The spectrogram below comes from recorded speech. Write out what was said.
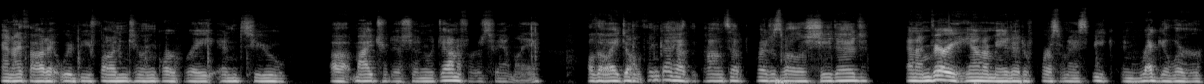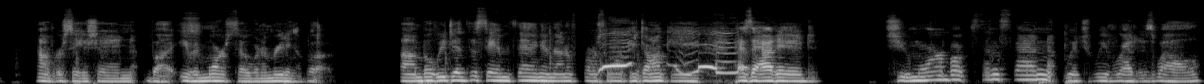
and I thought it would be fun to incorporate into uh, my tradition with Jennifer's family. Although I don't think I had the concept quite as well as she did, and I'm very animated, of course, when I speak in regular conversation, but even more so when I'm reading a book. Um, but we did the same thing, and then of course Wonky Donkey has added two more books since then, which we've read as well.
